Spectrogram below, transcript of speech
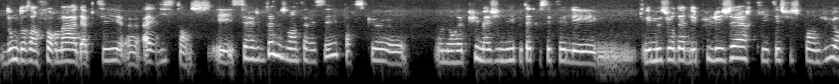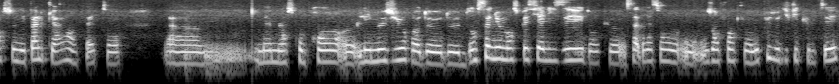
donc dans un format adapté à distance. Et ces résultats nous ont intéressés parce que on aurait pu imaginer peut-être que c'était les, mesures d'aide les plus légères qui étaient suspendues. Or, ce n'est pas le cas, en fait. Euh, même lorsqu'on prend euh, les mesures d'enseignement de, spécialisé, donc euh, s'adressant aux, enfants qui ont le plus de difficultés,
